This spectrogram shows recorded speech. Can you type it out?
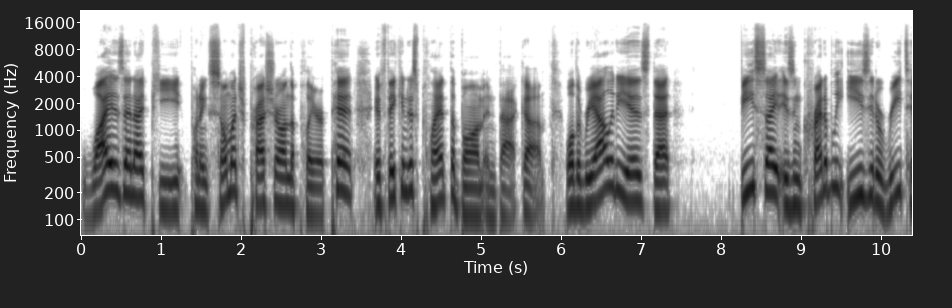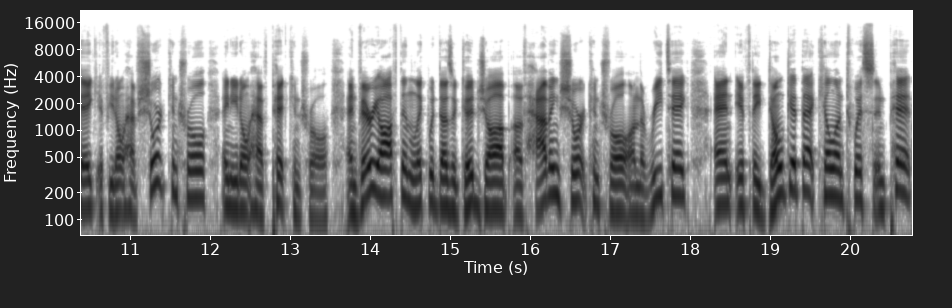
why is NIP putting so much pressure on the player pit if they can just plant the bomb and back up? Well, the reality is that B site is incredibly easy to retake if you don't have short control and you don't have pit control. And very often Liquid does a good job of having short control on the retake. And if they don't get that kill on twists and pit,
